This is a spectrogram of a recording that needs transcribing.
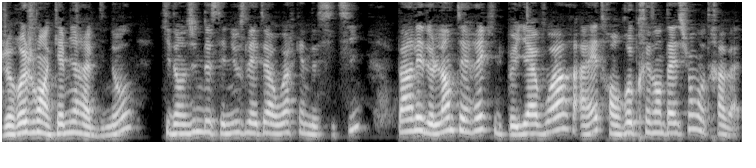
Je rejoins Camille Rabdino, qui dans une de ses newsletters Work and the City, parlait de l'intérêt qu'il peut y avoir à être en représentation au travail.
